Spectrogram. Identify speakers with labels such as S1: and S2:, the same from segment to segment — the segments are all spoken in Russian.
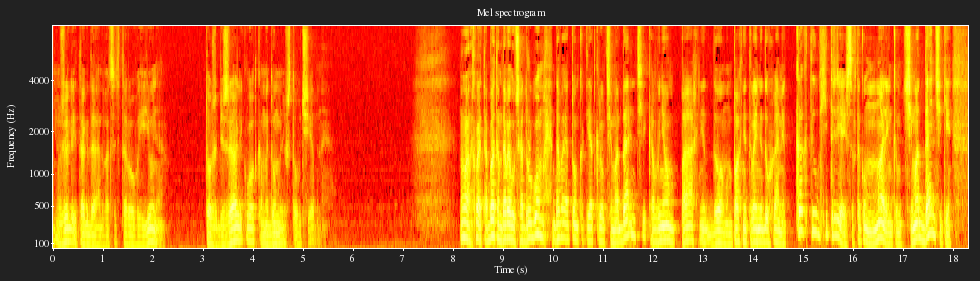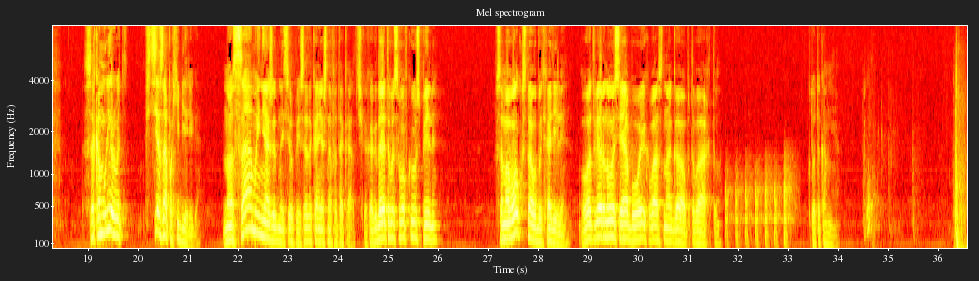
S1: Неужели и тогда, 22 июня, тоже бежали к лодкам и думали, что учебные? Ну ладно, хватит об этом, давай лучше о другом. Давай о том, как я открыл чемоданчик, а в нем пахнет домом, пахнет твоими духами. Как ты ухитряешься в таком маленьком чемоданчике саккумулировать все запахи берега? Но самый неожиданный сюрприз, это, конечно, фотокарточка. Когда это вы с Вовкой успели? В самоволку, стало быть, ходили? Вот вернусь и обоих вас на гауптвахту. Кто-то ко мне.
